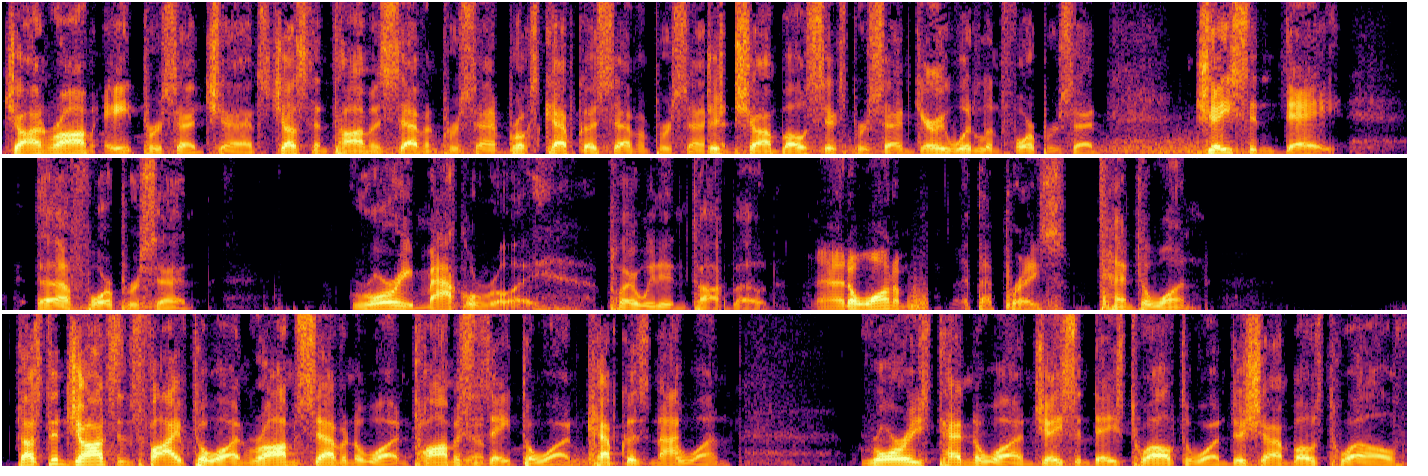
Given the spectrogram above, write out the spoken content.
Jon Rahm, 8% chance. Justin Thomas, 7%. Brooks Koepka, 7%. DeChambeau, 6%. Gary Woodland, 4%. Jason Day, uh, 4%. Rory McIlroy, player we didn't talk about, I don't want him at that price. 10 to 1. Dustin Johnson's 5 to 1. Rahm 7 to 1. Thomas is 8 to 1. Koepka's 9 to 1. Rory's 10 to 1. Jason Day's 12 to 1. DeChambeau's 12.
